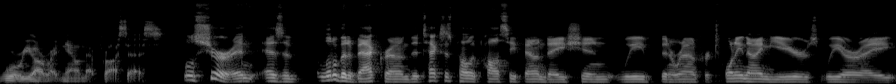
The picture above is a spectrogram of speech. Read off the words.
where we are right now in that process. Well, sure. And as a, a, little bit of background, the Texas Public Policy Foundation, we've been around for 29 years. We are a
